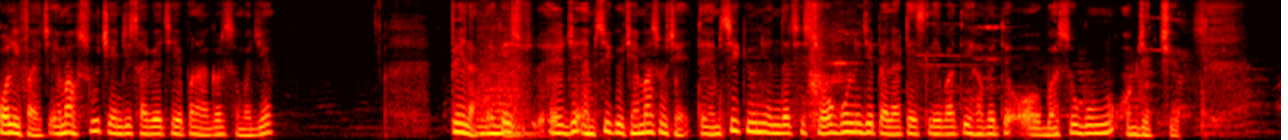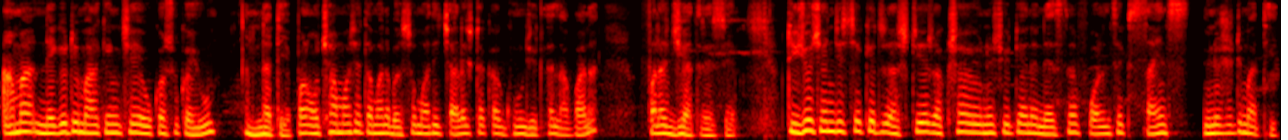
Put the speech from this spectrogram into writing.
ક્વોલિફાય છે. એમાં શું ચેન્જીસ આવ્યા છે એ પણ આગળ સમજીએ. પહેલાં એટલે કે જે એમસીક્યુ છે, એમાં શું છે? તો એમસીક્યુની અંદર છે, સો ગુણની જે પહેલાં ટેસ્ટ લેવાતી, હવે તે બસો ગુણનું ઓબ્જેક્ટ છે. આમાં નેગેટિવ માર્કિંગ છે એવું કશું કહ્યું નથી, પણ ઓછામાં ઓછા તમારે બસોમાંથી ચાલીસ ટકા ગુણ જેટલા લાવવાના ફરજિયાત રહેશે. ત્રીજો ચેન્જીસ છે કે રાષ્ટ્રીય રક્ષા યુનિવર્સિટી અને નેશનલ ફોરેન્સિક સાયન્સ યુનિવર્સિટીમાંથી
